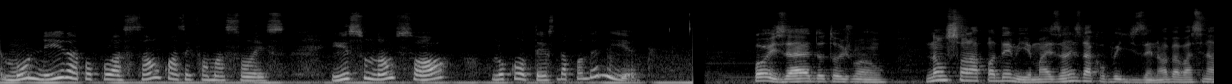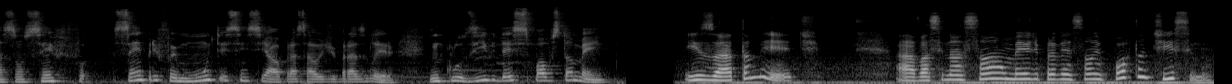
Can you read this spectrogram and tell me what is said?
munir a população com as informações isso não só no contexto da pandemia. Pois é, doutor João. Não só na pandemia, mas antes da Covid-19, a vacinação sempre foi, sempre foi muito essencial para a saúde brasileira, inclusive desses povos também. Exatamente. A vacinação é um meio de prevenção importantíssimo.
